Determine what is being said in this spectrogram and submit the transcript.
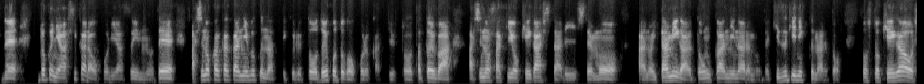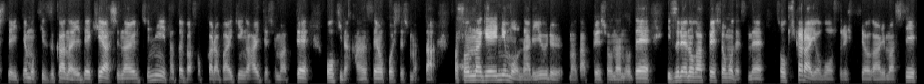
すね。特に足から起こりやすいので、足の感覚が鈍くなってくると、どういうことが起こるかっていうと、例えば足の先を怪我したりしても、あの痛みが鈍感になるので気づきにくくなると。そうすると、怪我をしていても気づかないで、ケアしないうちに、例えばそこからばい菌が入ってしまって、大きな感染を起こしてしまった、まあ、そんな原因にもなりうる、まあ、合併症なので、いずれの合併症もですね、早期から予防する必要がありますし、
